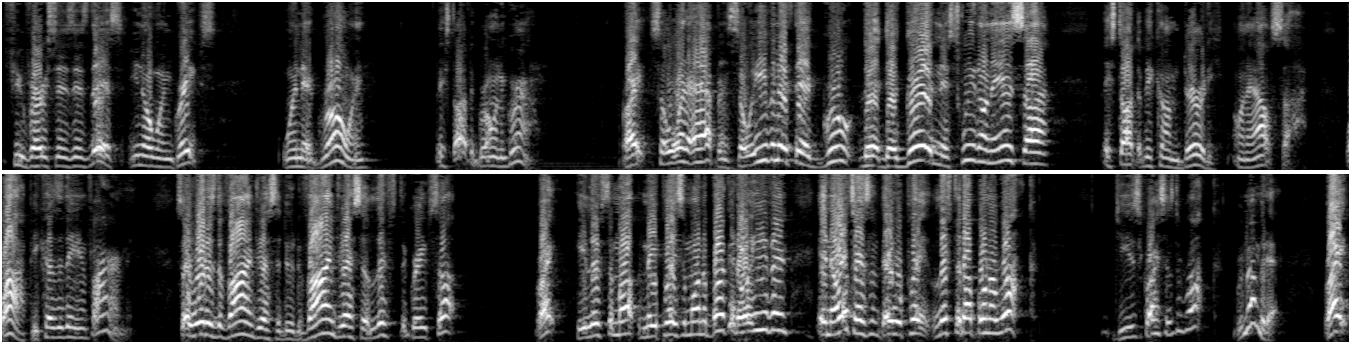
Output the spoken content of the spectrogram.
few verses, is this: you know, when grapes, when they're growing, they start to grow in the ground, right? So what happens? So even if they're, gro- they're, they're good and they're sweet on the inside, they start to become dirty on the outside. Why? Because of the environment. So what does the vine dresser do? The vine dresser lifts the grapes up. Right? He lifts them up and may place them on a bucket, or even in the Old Testament, they will play, lift it up on a rock. Jesus Christ is the rock. Remember that. Right?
